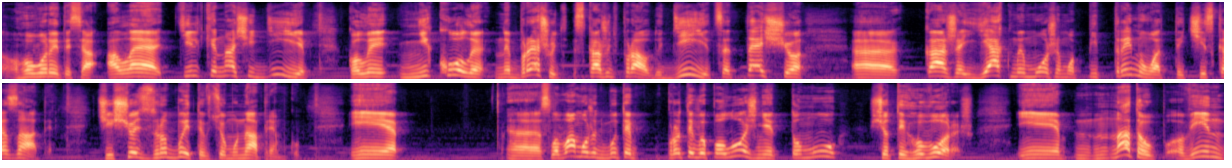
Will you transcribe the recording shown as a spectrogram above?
говоритися, але тільки наші дії, коли ніколи не брешуть, скажуть правду. Дії це те, що е, каже, як ми можемо підтримувати чи сказати, чи щось зробити в цьому напрямку. І е, слова можуть бути противоположні тому, що ти говориш. І натовп він.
